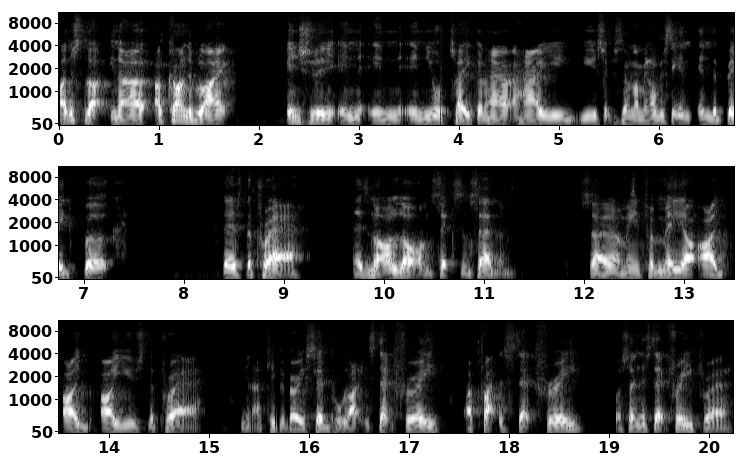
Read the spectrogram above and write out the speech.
I just like you know, I kind of like interested in in in your take on how how you use six and seven. I mean, obviously in, in the big book, there's the prayer. There's not a lot on six and seven. So I mean, for me, I I I, I use the prayer. You know, keep it very simple. Like step three, I practice step three by saying the step three prayer,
